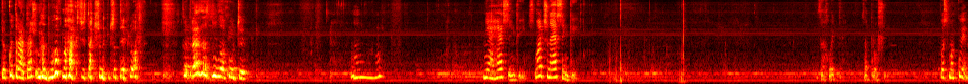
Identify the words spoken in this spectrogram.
То котра, та, що на двох ногах, чи та, що на чотирьох? Котра заснула хуче. Мгм. Ні, гесенький, смачнесенький. Запрошую. Посмакуємо.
